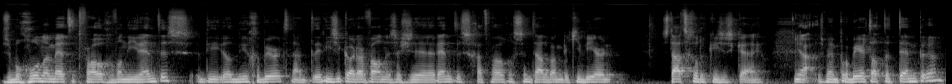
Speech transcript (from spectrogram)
Ze begonnen met het verhogen van die rentes, die dat nu gebeurt. Nou, het risico daarvan is als je de rentes gaat verhogen als centrale bank... dat je weer een staatsschuldencrisis krijgt. Ja. Dus men probeert dat te temperen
